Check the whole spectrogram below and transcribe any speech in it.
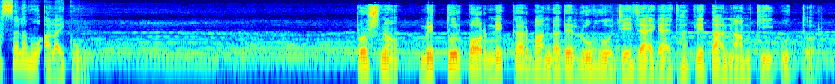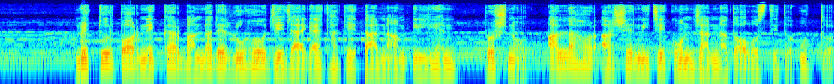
আসসালামু আলাইকুম। প্রশ্ন, মৃত্যুর পর নেককার বান্দাদের রূহ যে জায়গায় থাকে তার নাম কি? উত্তর, মৃত্যুর পর নেককার বান্দাদের রূহ যে জায়গায় থাকে তার নাম ইলিয়েন। প্রশ্ন, আল্লাহর আরশের নিচে কোন জান্নাত অবস্থিত? উত্তর,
